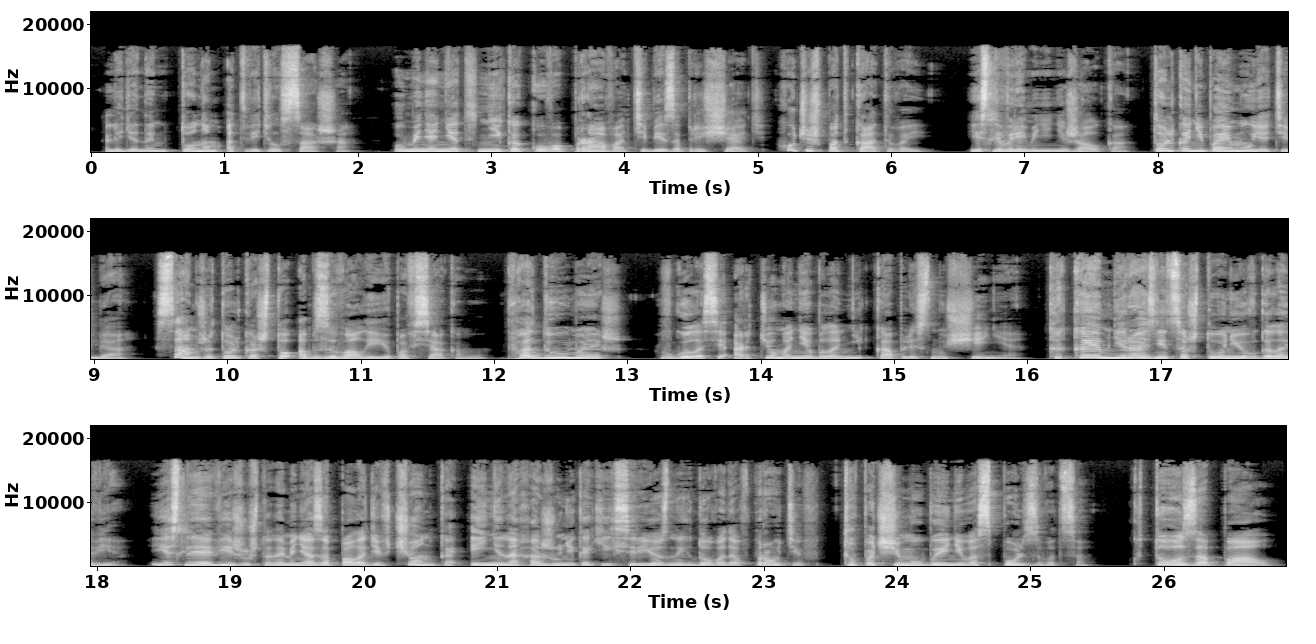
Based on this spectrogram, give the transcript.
– ледяным тоном ответил Саша. У меня нет никакого права тебе запрещать. Хочешь – подкатывай, если времени не жалко. Только не пойму я тебя. Сам же только что обзывал ее по-всякому. Подумаешь. В голосе Артема не было ни капли смущения. Какая мне разница, что у нее в голове? Если я вижу, что на меня запала девчонка и не нахожу никаких серьезных доводов против, то почему бы и не воспользоваться? Кто запал?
